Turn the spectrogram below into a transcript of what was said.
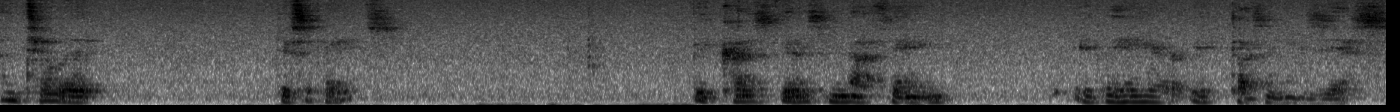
until it dissipates. Because there's nothing there, it doesn't exist.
